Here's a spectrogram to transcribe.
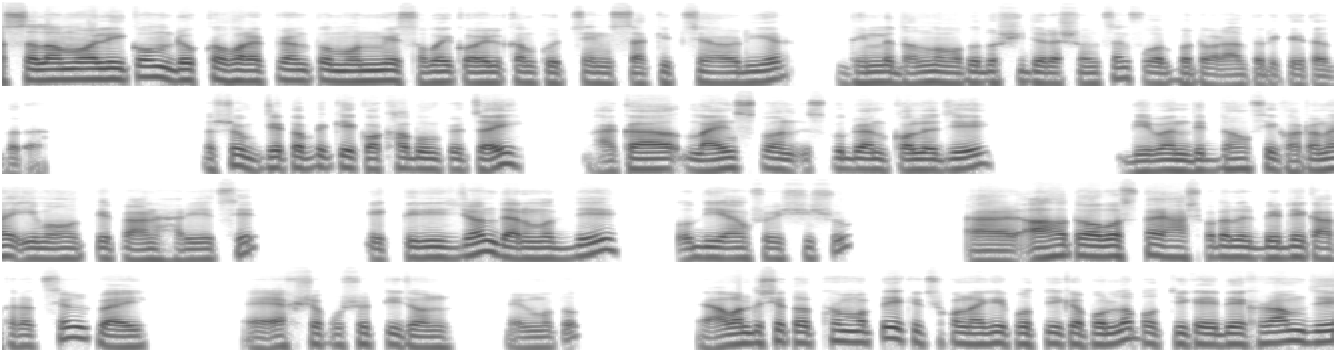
আসসালামু আলাইকুম, দুঃখ ভারাক্রান্ত মন নিয়ে সবাইকে ওয়েলকাম করছেন সাকিব শাহরিয়ার। ভিন্ন ধর্ম মতদর্শী যারা শুনছেন ফোরপটার আন্তরিক দ্বারা দর্শক, যে টপিকে কথা বলতে চাই, ঢাকা লাইন্সম্যান স্কুল অ্যান্ড কলেজে বিমান বিধ্বংসী ঘটনায় এই মুহূর্তে প্রাণ হারিয়েছে একত্রিশ জন, যার মধ্যে অধিকাংশই শিশু। আর আহত অবস্থায় হাসপাতালের বেডে কাতরাচ্ছেন প্রায় একশো পঁয়ষট্টি জন এর মতো। আমাদের দেশের তথ্য মতে কিছুক্ষণ আগে পত্রিকা পড়ল পত্রিকায় দেখলাম যে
